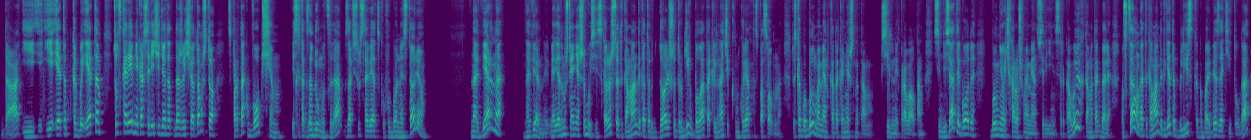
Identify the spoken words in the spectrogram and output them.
да, и, и, и это как бы это тут скорее, мне кажется, речь идет даже еще о том, что Спартак в общем, если так задуматься, да, за всю советскую футбольную историю, наверное, Наверное. Я думаю, что я не ошибусь, если скажу, что это команда, которая дольше других была так или иначе конкурентоспособна. То есть, как бы был момент, когда, конечно, там сильный провал, там, 70-е годы, был не очень хороший момент в середине 40-х, там, и так далее. Но в целом эта команда где-то близко к борьбе за титул, да?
